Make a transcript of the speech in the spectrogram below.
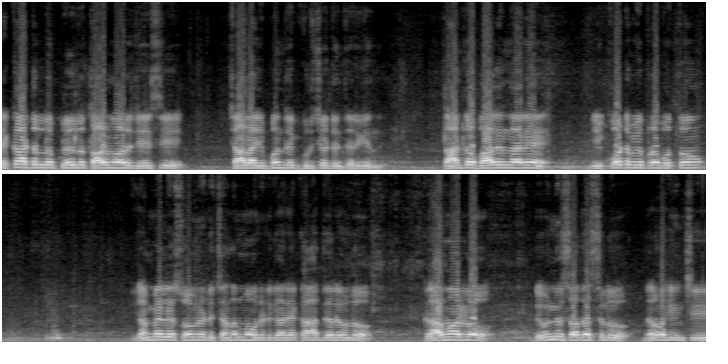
రికార్డుల్లో పేర్లు తారుమారు చేసి చాలా ఇబ్బందికి గురి చేయడం జరిగింది. దాంట్లో భాగంగానే ఈ కూటమి ప్రభుత్వం ఎమ్మెల్యే సోమిరెడ్డి చంద్రమోహన్ రెడ్డి గారి యొక్క ఆధ్వర్యంలో గ్రామాల్లో రెవెన్యూ సదస్సులు నిర్వహించి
